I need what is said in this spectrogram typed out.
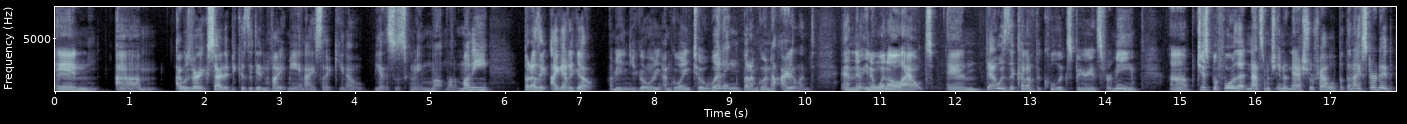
and um, I was very excited because they did invite me, and I was like, you know, yeah, this is going to be a lot of money, but I was like, I gotta go. I mean, you're going, I'm going to a wedding, but I'm going to Ireland, and you know, went all out, and that was the kind of the cool experience for me. Uh, just before that, not so much international travel, but then I started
